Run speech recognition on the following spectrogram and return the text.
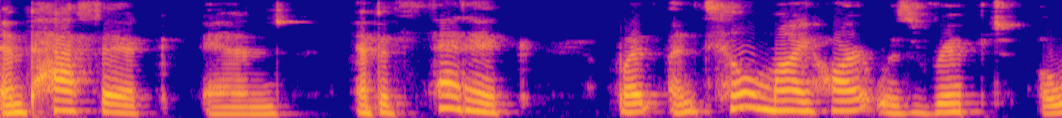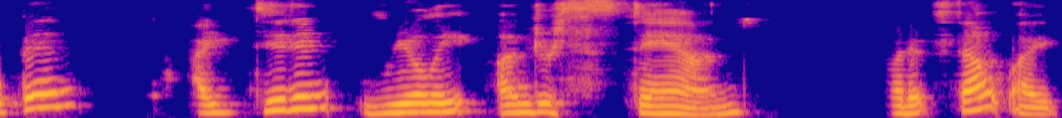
empathic and empathetic But until my heart was ripped open, I didn't really understand what it felt like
